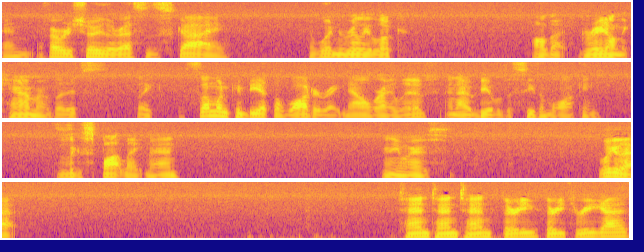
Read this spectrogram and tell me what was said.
And if I were to show you the rest of the sky, it wouldn't really look all that great on the camera, but it's like someone could be at the water right now where I live and I would be able to see them walking. This is like a spotlight, man. Anyways, look at that. 10, 10, 10, 30, 33, guys.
